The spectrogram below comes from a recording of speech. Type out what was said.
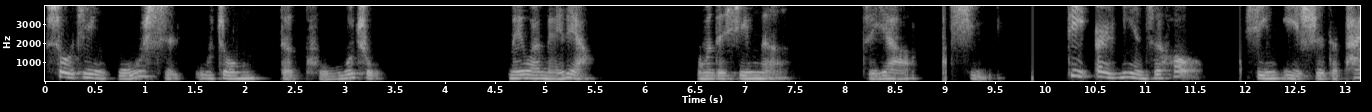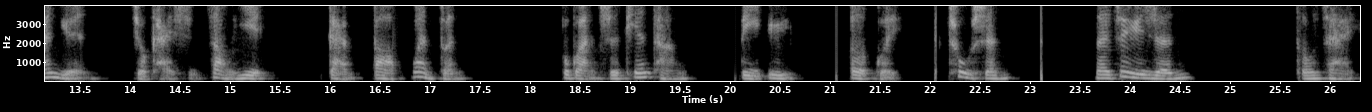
受尽无始无终的苦楚，没完没了。我们的心呢，只要起第二念之后，心意识的攀缘就开始造业，感报万端。不管是天堂、地狱、恶鬼、畜生，乃至于人。都在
